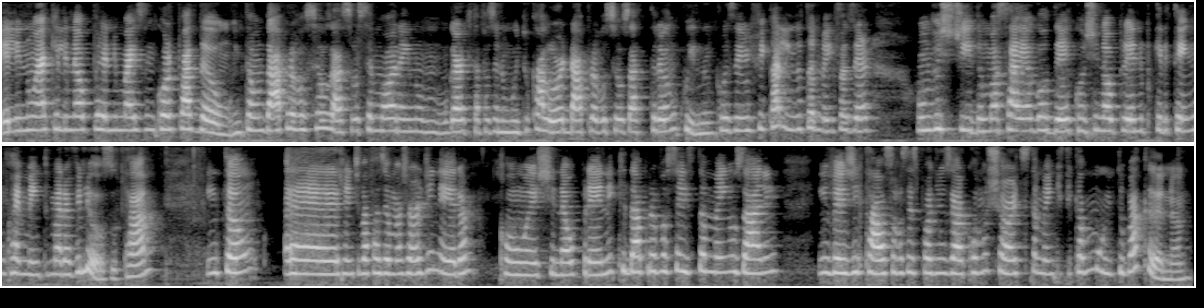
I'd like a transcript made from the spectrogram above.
Ele não é aquele neoprene mais encorpadão, então dá pra você usar. Se você mora em um lugar que tá fazendo muito calor, dá pra você usar tranquilo. Inclusive, fica lindo também fazer um vestido, uma saia godê com este neoprene, porque ele tem um caimento maravilhoso, tá? Então, é, a gente vai fazer uma jardineira com este neoprene, que dá pra vocês também usarem em vez de calça, vocês podem usar como shorts também, que fica muito bacana.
